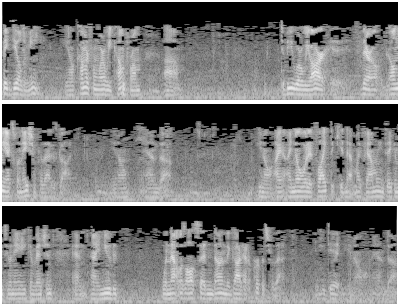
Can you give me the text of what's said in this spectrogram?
big deal to me. You know, coming from where we come from. Um, to be where we are, their the only explanation for that is God. You know, and uh, you know, I, I know what it's like to kidnap my family and take them to an AA convention, and, and I knew that when that was all said and done, that God had a purpose for that, and He did. You know, and uh,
